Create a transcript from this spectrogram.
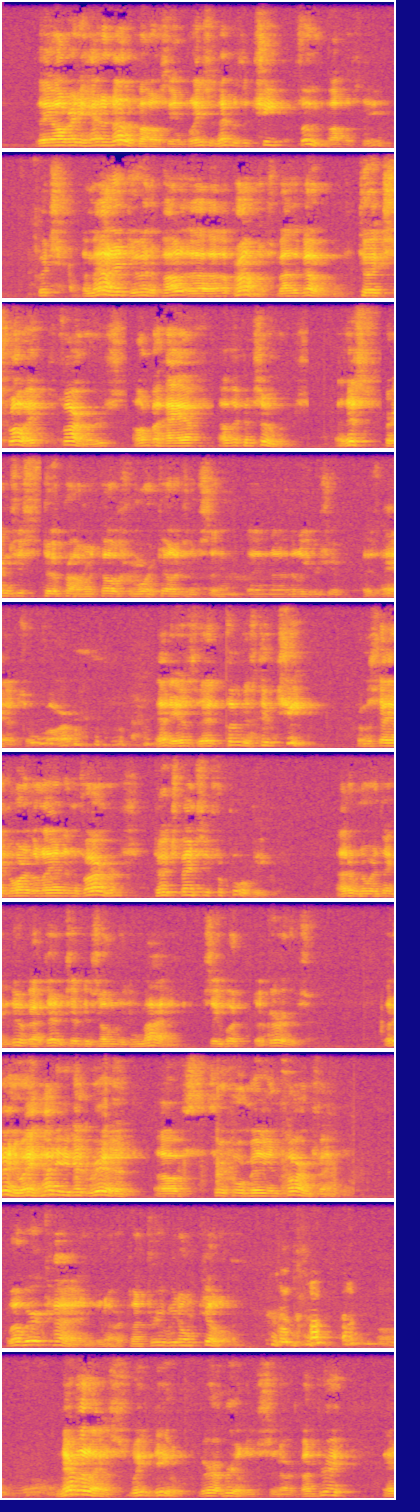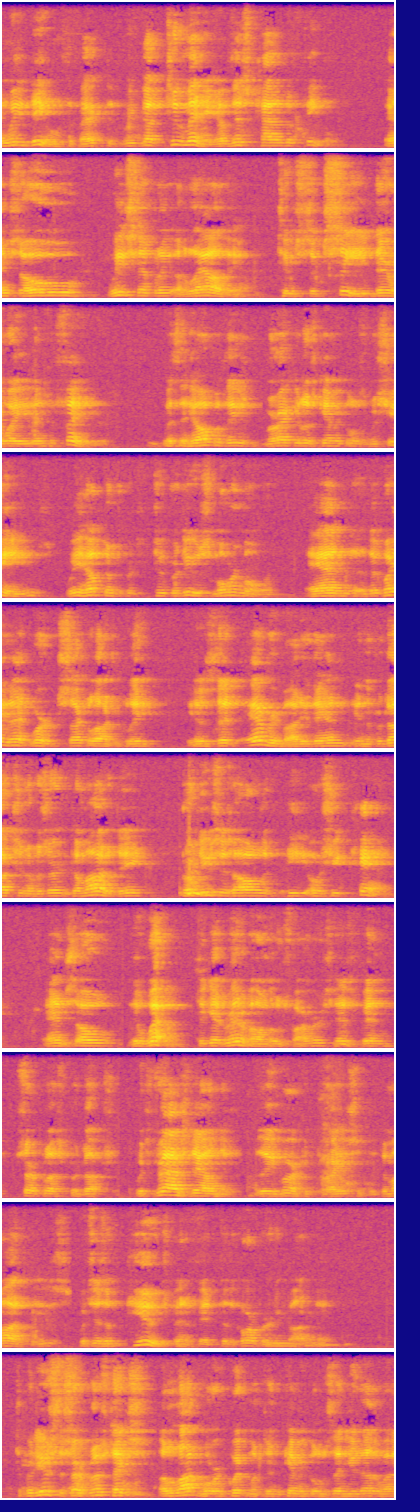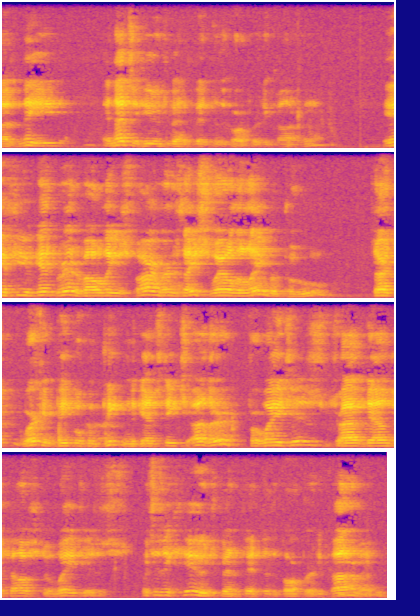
they already had another policy in place, and that was the cheap food policy, which amounted to an, uh, a promise by the government to exploit farmers on behalf of the consumers. And this brings us to a problem that calls for more intelligence than, than uh, the leadership has had so far. That is, that food is too cheap from the standpoint of the land and the farmers, too expensive for poor people. I don't know anything to do about that except just hold it in mind, see what occurs. But anyway, how do you get rid of three or four million farm families? Well, we're kind in our country. We don't kill them. Nevertheless, we deal. We're a realist in our country, and we deal with the fact that we've got too many of this kind of people. And so we simply allow them to succeed their way into failure. With the help of these miraculous chemicals machines, we help them to, to produce more and more. And the way that works psychologically is that everybody then, in the production of a certain commodity, produces all that he or she can. And so the weapon to get rid of all those farmers has been surplus production, which drives down the, the market price of the commodities, which is a huge benefit to the corporate mm-hmm. economy. To produce the surplus takes a lot more equipment and chemicals than you'd otherwise need, and that's a huge benefit to the corporate economy. If you get rid of all these farmers, they swell the labor pool, start working people competing against each other for wages, drive down the cost of wages, which is a huge benefit to the corporate economy.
